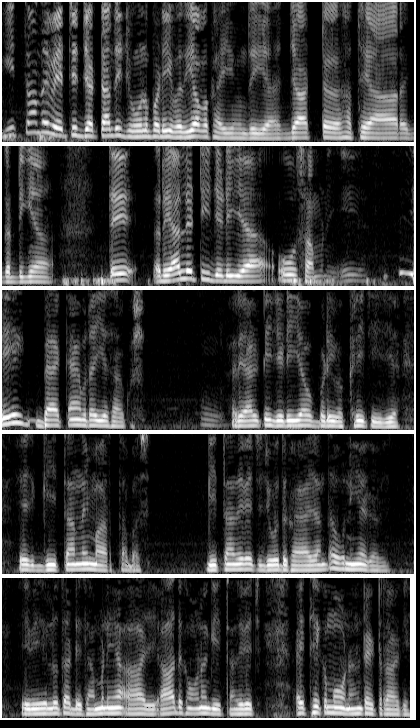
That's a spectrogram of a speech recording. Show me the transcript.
ਗੀਤਾਂ ਦੇ ਵਿੱਚ ਜੱਟਾਂ ਦੀ ਜੂਨ ਬੜੀ ਵਧੀਆ ਵਿਖਾਈ ਹੁੰਦੀ ਆ। ਜੱਟ ਹਥਿਆਰ ਗੱਡੀਆਂ ਤੇ ਰਿਐਲਿਟੀ ਜਿਹੜੀ ਆ ਉਹ ਸਾਹਮਣੇ ਇਹ ਆ। ਇਹ ਬੈਕ ਕੈਮਰਾ ਹੀ ਹੈ ਸਾਰਾ ਕੁਝ ਰਿਐਲਿਟੀ ਜਿਹੜੀ ਆ ਉਹ ਬੜੀ ਵੱਖਰੀ ਚੀਜ਼ ਹੈ ਇਹ ਗੀਤਾਂ ਨੇ ਮਾਰਤਾ ਬਸ। ਗੀਤਾਂ ਦੇ ਵਿੱਚ ਜੋ ਦਿਖਾਇਆ ਜਾਂਦਾ ਉਹ ਨਹੀਂ ਹੈਗਾ ਵੀ। ਇਹ ਵੇਖ ਲਓ ਤੁਹਾਡੇ ਸਾਹਮਣੇ ਆ ਆ ਜੀ ਆ ਦਿਖਾਉਣਾ ਗੀਤਾਂ ਦੇ ਵਿੱਚ। ਇੱਥੇ ਘਮਾਉਣਾ ਟਰੈਕਟਰ ਆ ਕੇ।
